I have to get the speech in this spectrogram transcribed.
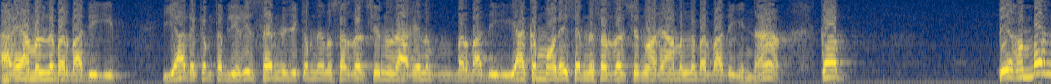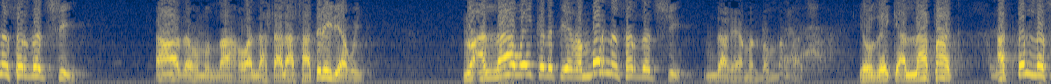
هغه عمل نه برباديږي یا د کم تبلیغی صاحب نه چې کم نه نو سرزد شي نو هغه نه برباديږي یا کم مولوی صاحب نه سرزد شي نو هغه عمل نه برباديږي نه کب پیغمبر نه سرزد شي اعاذهم الله او الله تعالی ساتلی دی وایي نو الله وای که د پیغمبر نه سرزد شي دا غي عمل بم برباد شي یو ځای کې الله پاک اتلس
